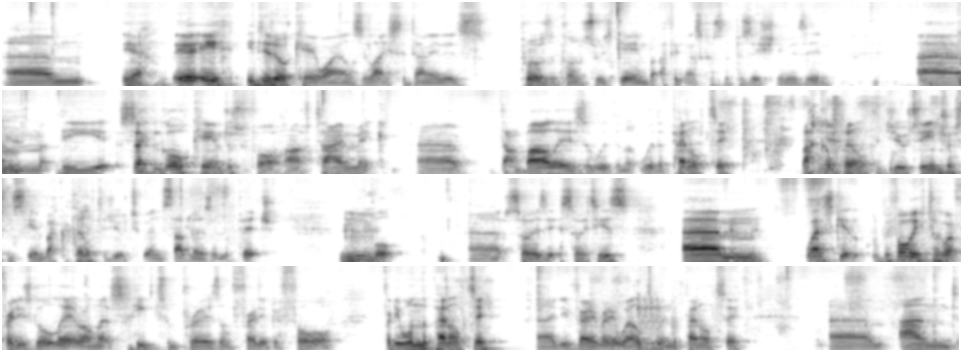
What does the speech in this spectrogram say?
Um, yeah, he, he, he did okay. Wiles, he likes to Danny. There's pros and cons to his game, but I think that's because of the position he was in. Um, the second goal came just before half time. Mick uh, Dan Barlaser with an, with a penalty, back on penalty duty. Interesting to see him back on penalty duty when Sadlier's on the pitch, but uh, so is it. So it is. Um, let's get before we talk about Freddie's goal later on. Let's heap some praise on Freddie before Freddie won the penalty. Uh, did very very well to win the penalty, um, and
